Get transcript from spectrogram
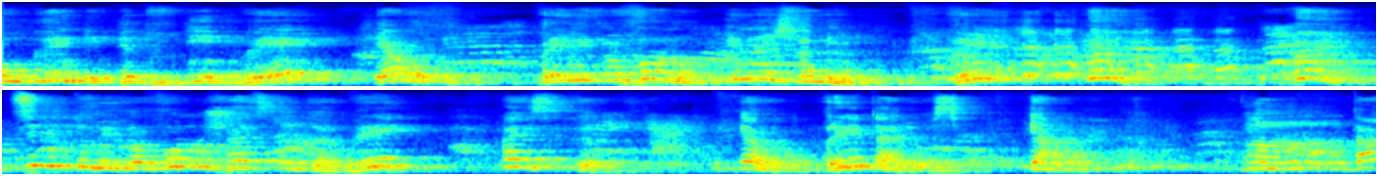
un gândec pentru tine. Vrei? Ia uite. Vrei microfonul? Vino aici la mine. Vrei? Hai, hai, ține tu microfonul și hai să cântăm. Vrei? Hai să cânt. Ia uite, vrei, Darius? Ia. A, da?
